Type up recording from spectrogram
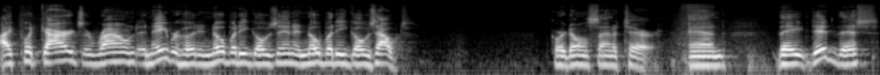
I put guards around a neighborhood and nobody goes in and nobody goes out. Cordon sanitaire. And they did this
